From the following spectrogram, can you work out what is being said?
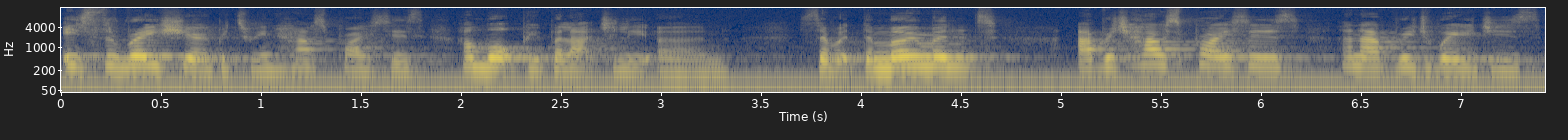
it's the ratio between house prices and what people actually earn. So at the moment, Average house prices and average wages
